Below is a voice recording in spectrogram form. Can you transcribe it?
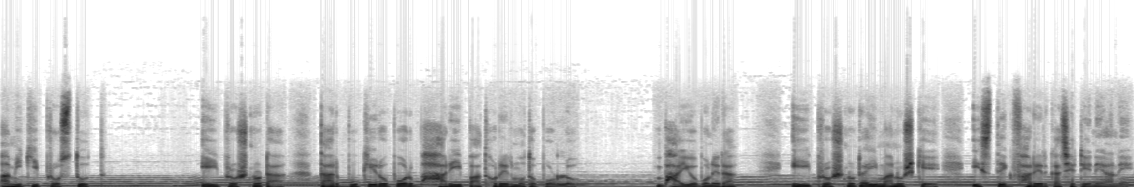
আমি কি প্রস্তুত? এই প্রশ্নটা তার বুকের ওপর ভারী পাথরের মতো পড়ল। ভাই ও বোনেরা, এই প্রশ্নটাই মানুষকে ইস্তেকফারের কাছে টেনে আনে।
